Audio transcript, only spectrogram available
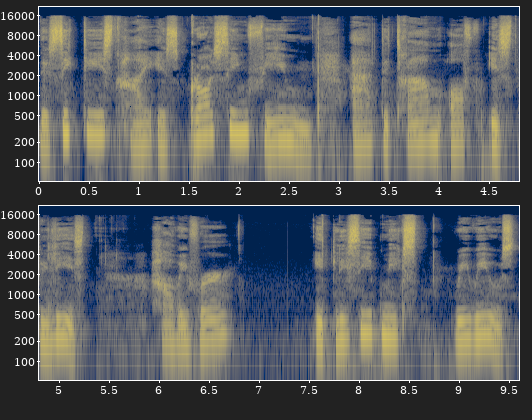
the 60th highest grossing film at the time of its release. However, it received mixed reviews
